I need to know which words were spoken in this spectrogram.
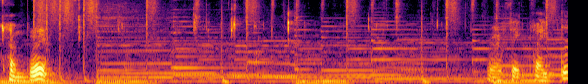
Siyempre. Perfect 5 to.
